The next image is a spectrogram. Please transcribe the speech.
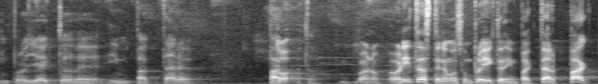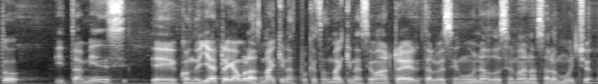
un proyecto de impactar pacto. Bueno, ahorita tenemos un proyecto de impactar pacto y también eh, cuando ya traigamos las máquinas, porque estas máquinas se van a traer tal vez en una o dos semanas a lo mucho,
